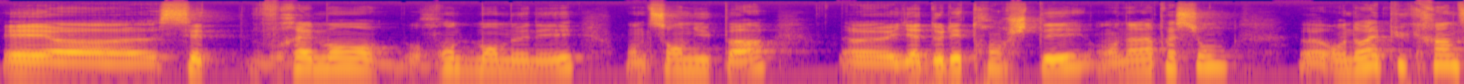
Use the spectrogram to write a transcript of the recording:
et euh, c'est vraiment rondement mené, on ne s'ennuie pas, il y a de l'étrangeté, on a l'impression... On aurait pu craindre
